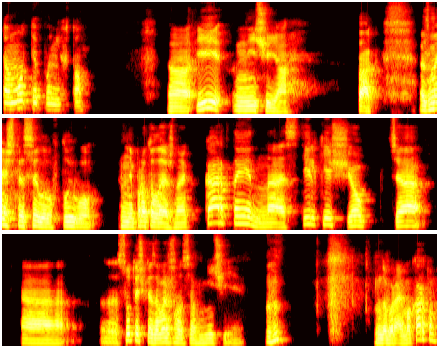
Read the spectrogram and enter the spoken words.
Тому, типу, ніхто. Е, і нічия. Так. Зменшити силу впливу протилежної карти настільки, щоб ця е, сутичка завершилася в нічиї. Угу. Добираємо карту.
